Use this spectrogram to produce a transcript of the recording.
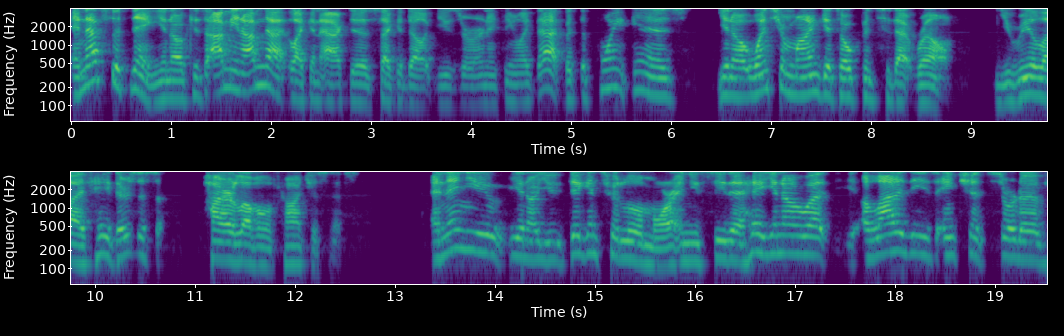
And that's the thing, you know, because I mean, I'm not like an active psychedelic user or anything like that. But the point is, you know, once your mind gets open to that realm, you realize, hey, there's this higher level of consciousness. And then you, you know, you dig into it a little more and you see that, hey, you know what? A lot of these ancient sort of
